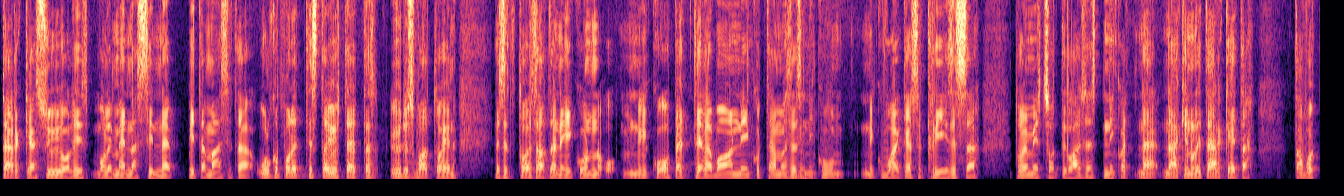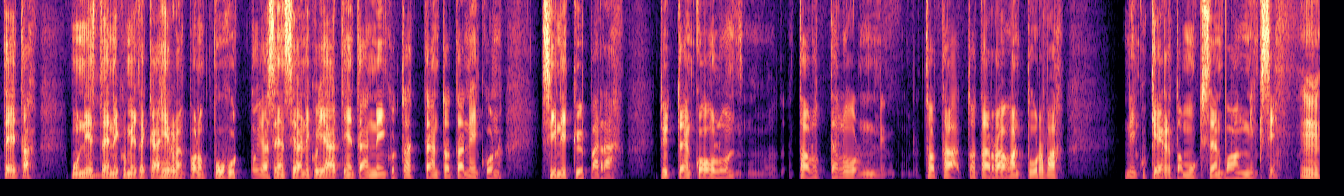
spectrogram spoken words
tärkeä syy oli, oli mennä sinne pitämään sitä ulkopoliittista yhteyttä Yhdysvaltoihin ja sitten toisaalta niin kuin, niin kuin opettelemaan niin kuin tämmöisessä niin kuin, niin kuin vaikeassa kriisissä toimit sotilaisesti. Niin kuin, nämäkin oli tärkeitä tavoitteita, mutta niistä ei niin kuin mitenkään hirveän paljon puhuttu ja sen sijaan niin kuin jäätiin tämän, niin kuin, tämän tota, niin kuin sinikypärä tyttöjen koulun taluttelu tota, tota, rauhanturva niin kuin kertomuksen vangiksi. Mm.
